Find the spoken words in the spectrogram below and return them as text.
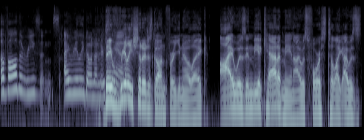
of all the reasons, I really don't understand. They really should have just gone for, you know, like, I was in the academy and I was forced to, like, I was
